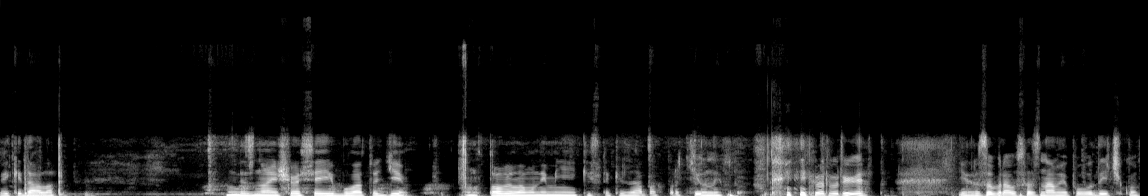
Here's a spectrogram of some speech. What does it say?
викидала. Не знаю, щось я їх була тоді готовила, вони мені якийсь такий запах противний. Ігор, привіт. Ігор забрався з нами по водичку.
